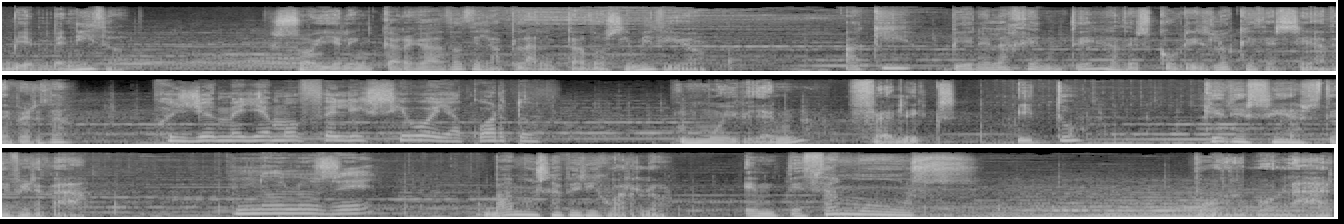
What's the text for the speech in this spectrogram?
Bienvenido. Soy el encargado de la planta dos y medio. Aquí viene la gente a descubrir lo que desea de verdad. Pues yo me llamo Félix y voy a cuarto. Muy bien, Félix. ¿Y tú? ¿Qué deseas de verdad? No lo sé. Vamos a averiguarlo. Empezamos por volar.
